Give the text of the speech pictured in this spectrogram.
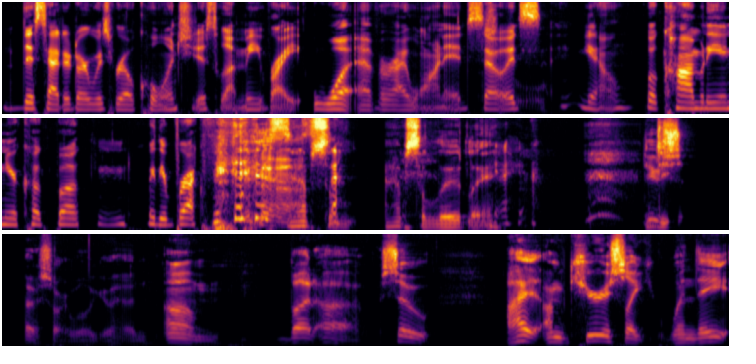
this editor was real cool and she just let me write whatever I wanted. So, So it's, you know, put comedy in your cookbook and with your breakfast. Yeah. Absolutely, absolutely. Yeah, yeah. Dude, Do- s- oh sorry, Will, go ahead. Um, but uh, so I I'm curious, like when they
